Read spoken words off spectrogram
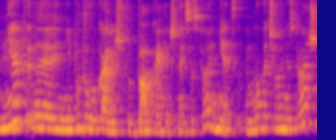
Нет, э, не буду лукавить, что да, конечно, я все успеваю. Нет, много чего не успеваешь.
